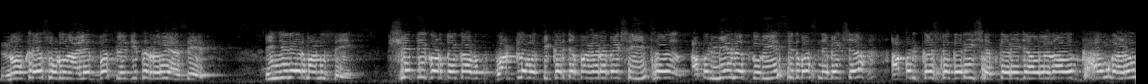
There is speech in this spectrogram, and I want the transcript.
नोकऱ्या सोडून आले बसले तिथं रवी असेल इंजिनियर माणूस आहे. शेती करतोय का वाटलं व तिकडच्या पगारापेक्षा इथं आपण मेहनत करू. एसीत बसण्यापेक्षा आपण कष्टकरी शेतकऱ्याच्या अवलादावर घाम गाळू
